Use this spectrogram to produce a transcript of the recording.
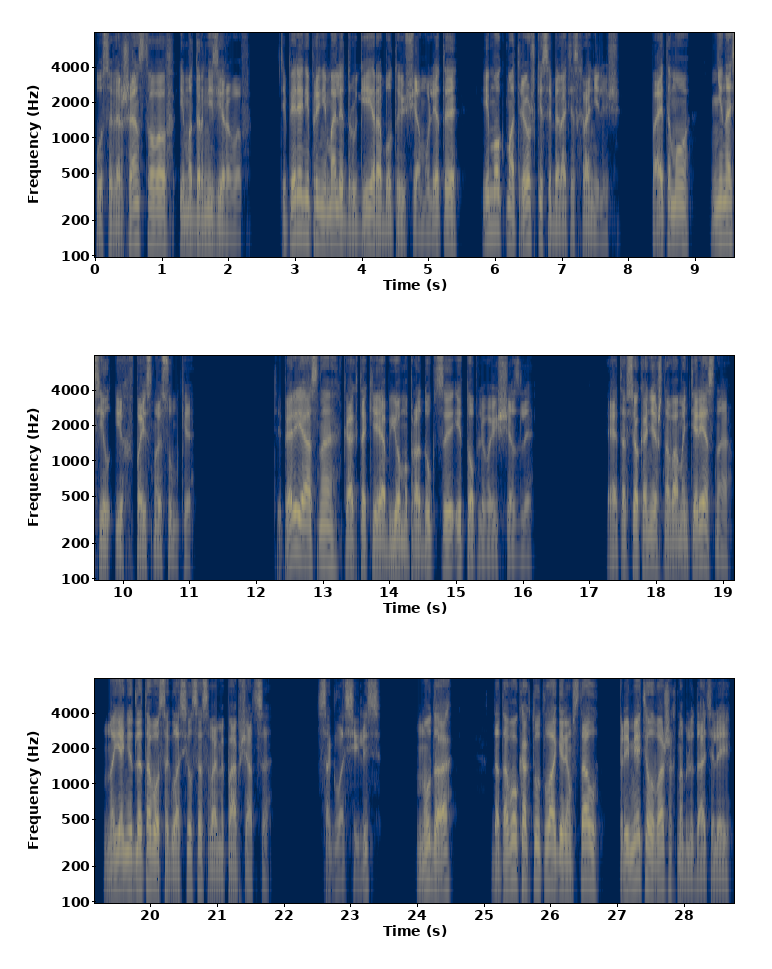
усовершенствовав и модернизировав. Теперь они принимали другие работающие амулеты и мог матрешки собирать из хранилищ. Поэтому не носил их в поясной сумке. Теперь ясно, как такие объемы продукции и топлива исчезли. Это все, конечно, вам интересно, но я не для того согласился с вами пообщаться. Согласились? Ну да. До того, как тут лагерем встал, приметил ваших наблюдателей.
